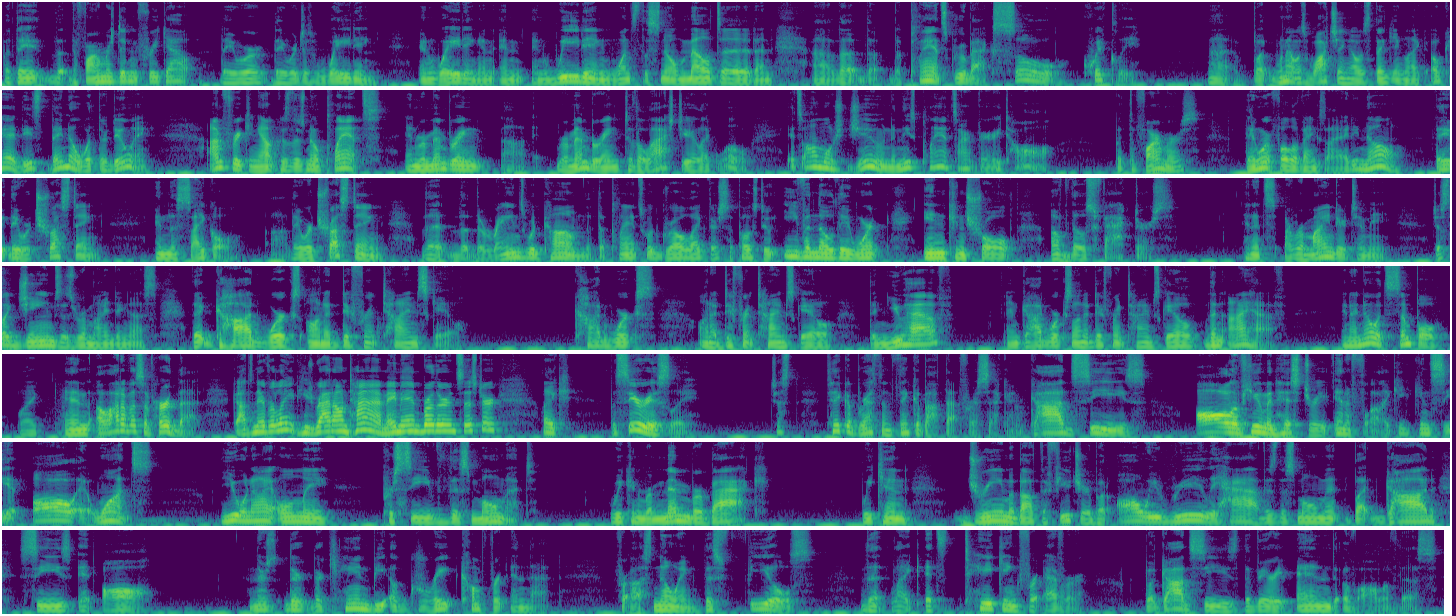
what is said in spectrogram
But they, the, the farmers didn't freak out. They were, they were just waiting and waiting and, and, and weeding once the snow melted. And uh, the, the, the plants grew back so quickly. Uh, but when I was watching, I was thinking like, okay, these they know what they're doing. I'm freaking out because there's no plants and remembering uh, remembering to the last year like whoa it's almost june and these plants aren't very tall. But the farmers they weren't full of anxiety no. They, they were trusting in the cycle. Uh, they were trusting that the, the rains would come that the plants would grow like they're supposed to even though they weren't in control of those factors. And it's a reminder to me just like james is reminding us that god works on a different time scale God works on a different time scale than you have, and God works on a different time scale than I have. And I know it's simple, like, and a lot of us have heard that. God's never late. He's right on time. Amen, brother and sister. Like, but seriously, just take a breath and think about that for a second. God sees all of human history in a like you can see it all at once. You and I only perceive this moment. We can remember back. We can dream about the future, but all we really have is this moment, but God sees it all. And there's there there can be a great comfort in that for us knowing this feels that like it's taking forever. But God sees the very end of all of this.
